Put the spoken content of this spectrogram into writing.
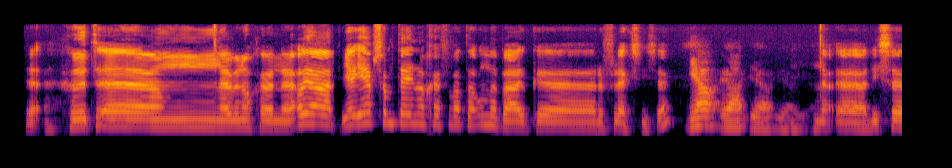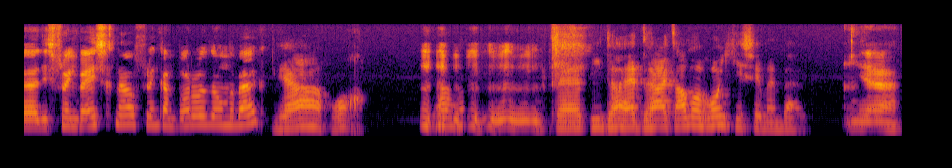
ja, goed, ehm, we hebben nog een, eh, oh ja, je, je hebt zo meteen nog even wat onderbuikreflecties, hè? Ja, ja, ja, ja. Ja, Ja, ja, ja, die, is, eh, die is flink bezig nou, flink aan het borrelen, de onderbuik. ja och. Ja, eh, die dra- het draait allemaal rondjes in mijn buik. Ja,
